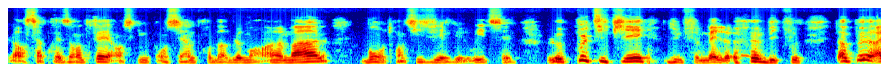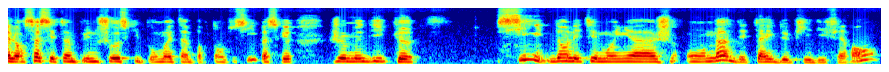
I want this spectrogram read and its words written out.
Alors, ça présenterait, en ce qui me concerne, probablement un mâle. Bon, 36,8, c'est le petit pied d'une femelle Bigfoot. Un peu, alors ça, c'est un peu une chose qui pour moi est importante aussi, parce que je me dis que si dans les témoignages, on a des tailles de pieds différents,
